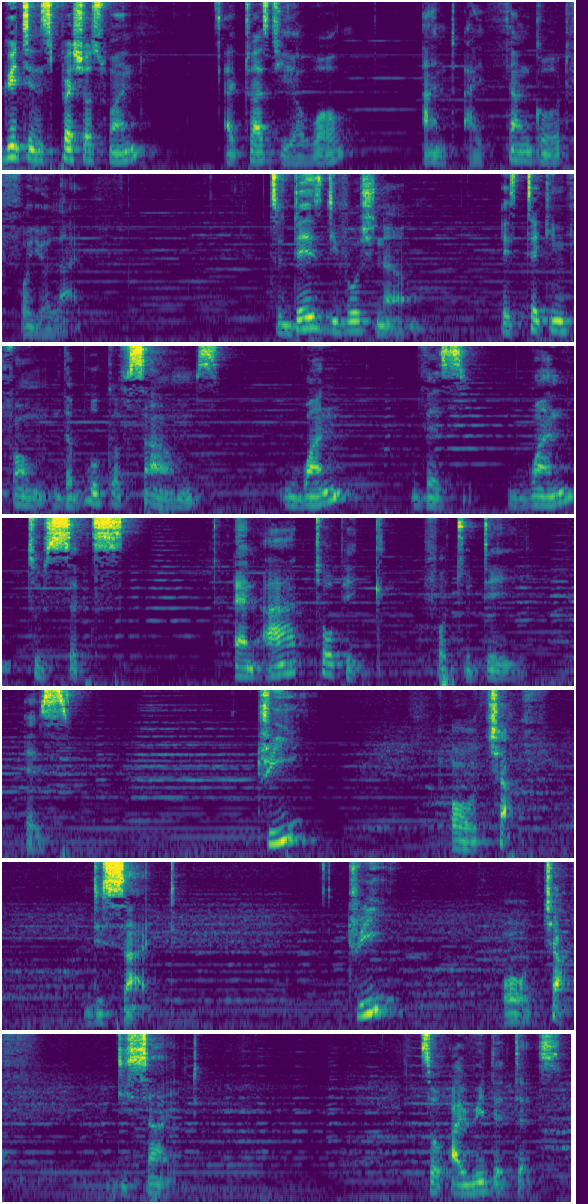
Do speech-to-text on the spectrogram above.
Greetings, precious one. I trust you are well and I thank God for your life. Today's devotional is taken from the book of Psalms 1, verse 1 to 6. And our topic for today is tree or chaff? Decide. Tree or chaff? Decide. So I read the text.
